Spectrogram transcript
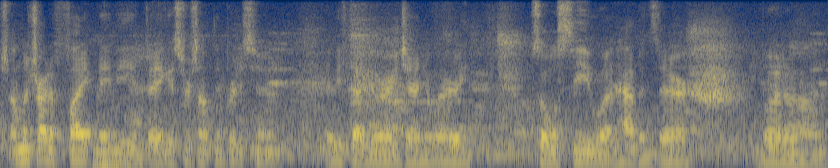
tr- I'm gonna try to fight maybe in Vegas or something pretty soon, maybe February, January. So we'll see what happens there. But um,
